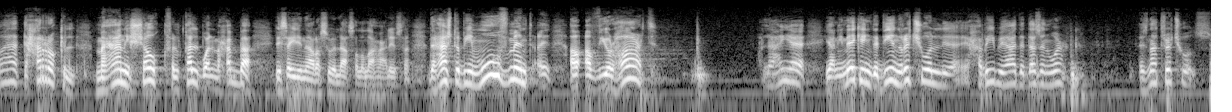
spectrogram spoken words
هذا تحرك معاني الشوق في القلب والمحبة لسيدنا رسول الله صلى الله عليه وسلم there has to be movement of your heart لا هي يعني making the deen ritual يا حبيبي هذا doesn't work it's not rituals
